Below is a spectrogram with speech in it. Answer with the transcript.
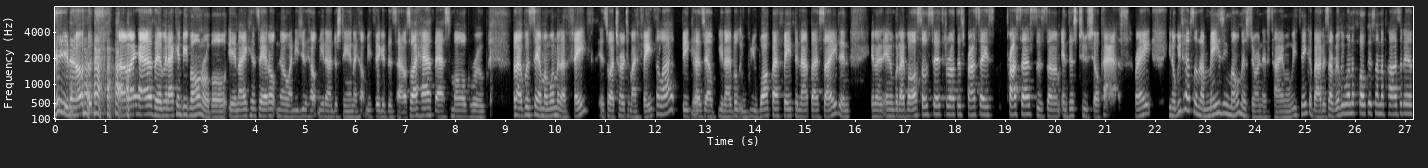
you know. um, I have them, and I can be vulnerable, and I can say I don't know. I need you to help me to understand. I help me figure this out. So I have that small group but I would say I'm a woman of faith, and so I turn to my faith a lot because yep. I, you know I believe we walk by faith and not by sight, and and and what I've also said throughout this process process is um, and this too shall pass right? You know we've had some amazing moments during this time and we think about it i really want to focus on the positive?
